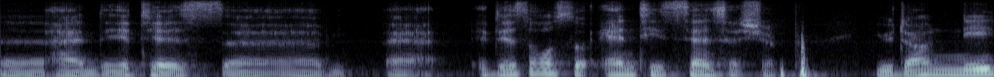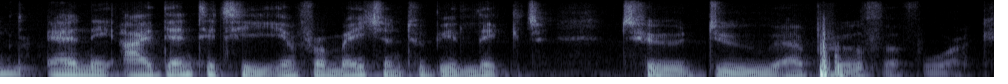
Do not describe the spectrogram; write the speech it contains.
uh, and it is uh, uh, it is also anti-censorship. You don't need any identity information to be leaked to do a proof of work.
